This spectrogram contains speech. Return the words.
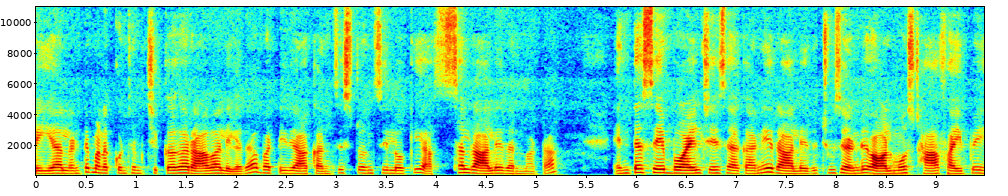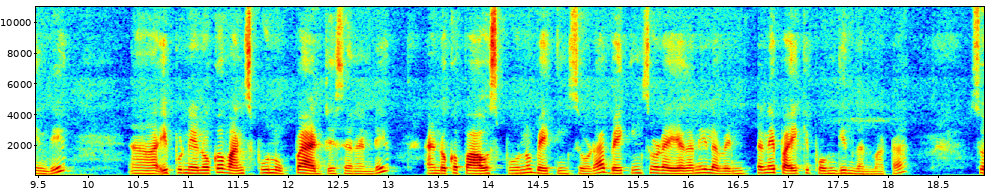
వేయాలంటే మనకు కొంచెం చిక్కగా రావాలి కదా. బట్ ఇది ఆ కన్సిస్టెన్సీలోకి అస్సలు రాలేదన్నమాట. ఎంతసేపు బాయిల్ చేసా కానీ రాలేదు. చూసేయండి ఆల్మోస్ట్ హాఫ్ అయిపోయింది. ఇప్పుడు నేను ఒక వన్ స్పూన్ ఉప్పు యాడ్ చేశానండి. అండ్ ఒక పావు spoon baking soda. Baking soda వేయగానే ఇలా వెంటనే పైకి పొంగిందనమాట సో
